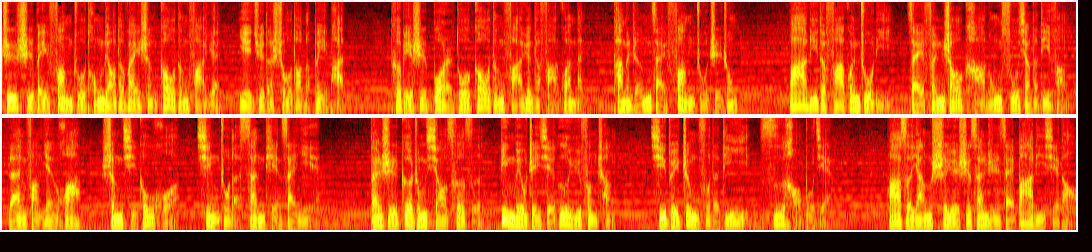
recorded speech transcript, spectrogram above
支持被放逐同僚的外省高等法院也觉得受到了背叛，特别是波尔多高等法院的法官们，他们仍在放逐之中。巴黎的法官助理在焚烧卡隆塑像的地方燃放烟花、升起篝火，庆祝了三天三夜。但是各种小册子并没有这些阿谀奉承，其对政府的敌意丝毫不减。阿瑟扬十月十三日在巴黎写道：“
